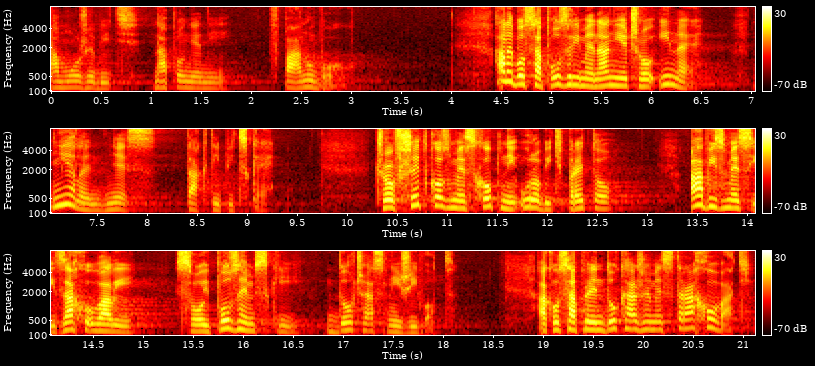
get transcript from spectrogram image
a môže byť naplnený v Pánu Bohu. Alebo sa pozrime na niečo iné, nie len dnes tak typické. Čo všetko sme schopní urobiť preto, aby sme si zachovali svoj pozemský, dočasný život. Ako sa preň dokážeme strachovať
